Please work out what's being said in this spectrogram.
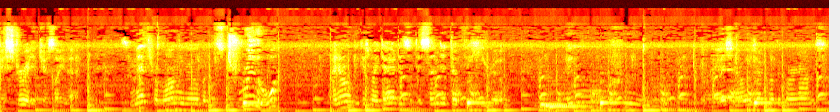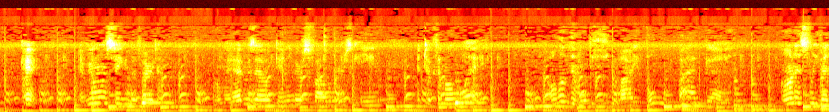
Destroyed it just like that. It's a myth from long ago, but it's true! I know because my dad is a descendant of the hero. I just know you talk about the Gorons. Okay, everyone was taken to the fire temple. While my dad was out, Ganondorf's followers came and took them all away. All of them will be eaten by Volvagia. Honestly, that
